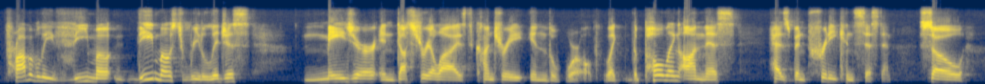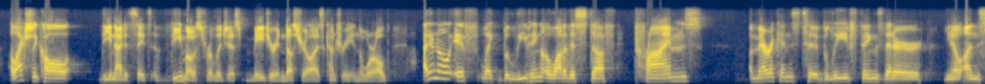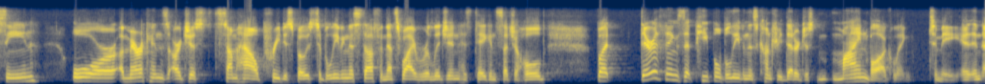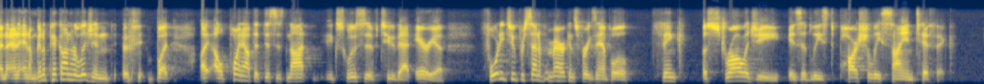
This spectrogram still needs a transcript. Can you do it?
probably the mo- the most religious major industrialized country in the world. Like the polling on this has been pretty consistent. So I'll actually call the United States the most religious major industrialized country in the world. I don't know if like believing a lot of this stuff primes Americans to believe things that are, you know, unseen or Americans are just somehow predisposed to believing this stuff and that's why religion has taken such a hold. But there are things that people believe in this country that are just mind-boggling to me. And, and, and, and I'm going to pick on religion, but I, will point out that this is not exclusive to that area. 42% of Americans, for example, think astrology is at least partially scientific.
